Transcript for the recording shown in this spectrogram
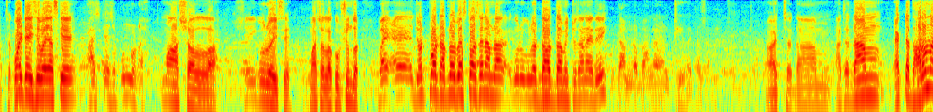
আচ্ছা কয়টা আইছে ভাই আজকে? আজকে আছে পনেরোটা। মাশাল্লাহ সেই গরু আইছে। মাশাল্লাহ খুব সুন্দর। ভাই ঝটপট আপনার ব্যস্ত আছেন আমরা গরুগুলোর দাম দাম একটু জানাই দেই। দামটা বাঙালি ঠিক হইতেছে। আচ্ছা দাম আচ্ছা দাম একটা ধারণা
